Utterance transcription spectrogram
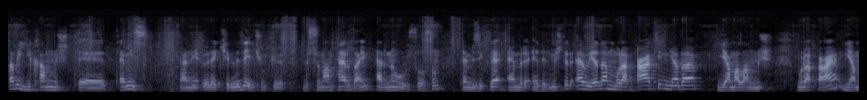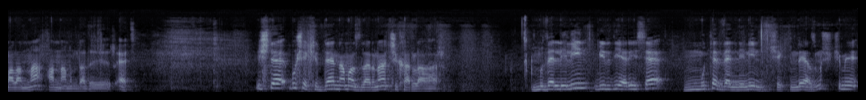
tabi yıkanmış, e, temiz yani öyle kirli değil çünkü Müslüman her daim her ne olursa olsun temizlikle emir edilmiştir. Ev ya da murakkaatin ya da yamalanmış. Murakkaa yamalanma anlamındadır. Evet. İşte bu şekilde namazlarına çıkarlar. Müzellilin bir diğeri ise mutezellilin şeklinde yazmış. Kimi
